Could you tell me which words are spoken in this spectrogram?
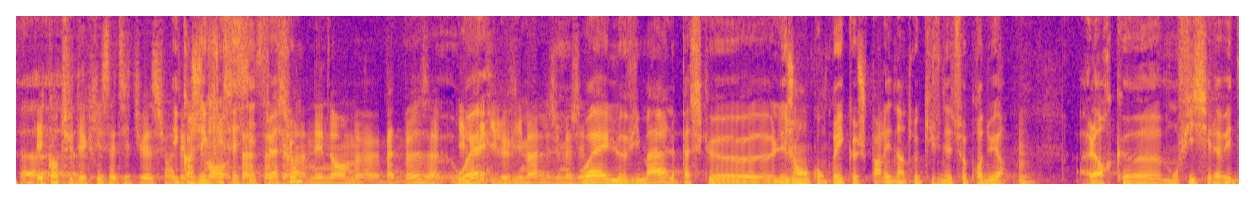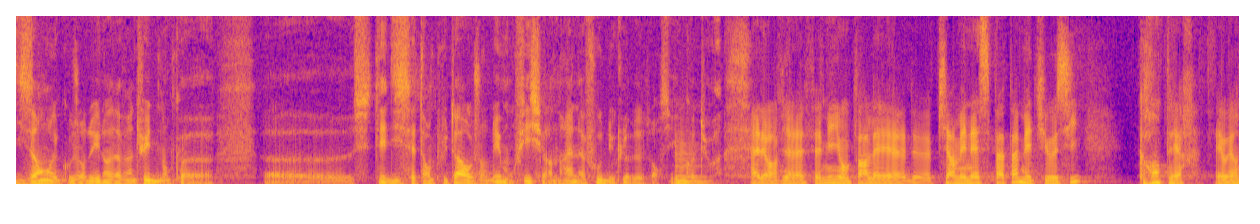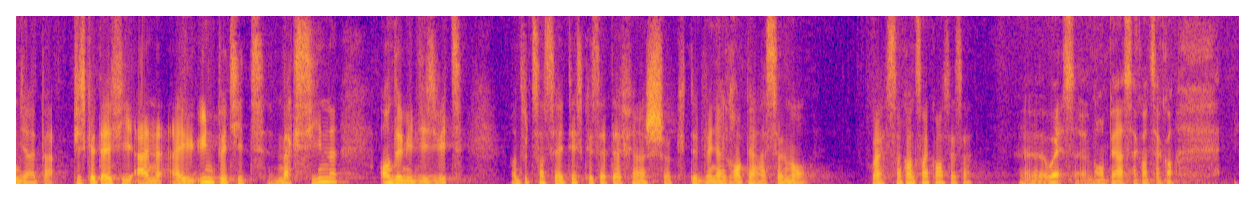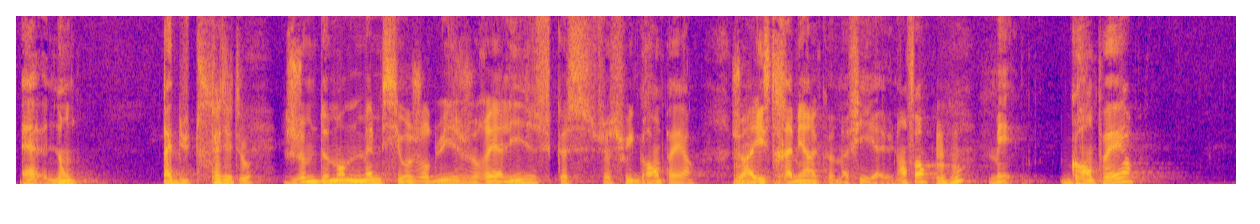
Euh, et quand tu décris cette situation, et quand je décris cette situation, ça fait un énorme euh, bad buzz. Il, ouais, le, il le vit mal, j'imagine? Ouais, il le vit mal parce que les gens ont compris que je parlais d'un truc qui venait de se produire. Hmm. Alors que mon fils, il avait 10 ans et qu'aujourd'hui, il en a 28. Donc, euh, c'était 17 ans plus tard. Aujourd'hui, mon fils, il en a rien à foutre du club de Torcy. Quoi, tu vois. Allez, on revient à la famille. On parlait de Pierre Ménès, papa, mais tu aussi grand-père, et ouais, on dirait pas, puisque ta fille Anne a eu une petite Maxine en 2018. En toute sincérité, est-ce que ça t'a fait un choc de devenir grand-père à seulement ouais, 55 ans, c'est ça? Euh, Ouais, grand-père à 55 ans. Euh, non, pas du tout. Pas du tout. Je me demande même si aujourd'hui je réalise que je suis grand-père. Je mmh. réalise très bien que ma fille a une enfant, mmh. mais grand-père,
